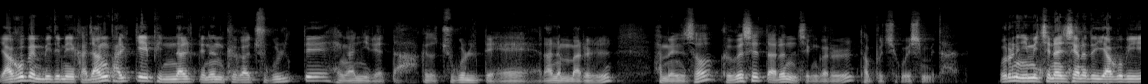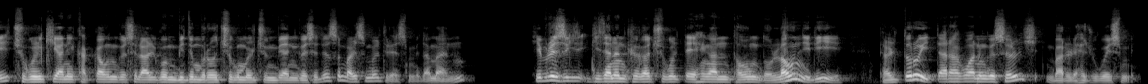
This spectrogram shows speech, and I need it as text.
야곱의 믿음이 가장 밝게 빛날 때는 그가 죽을 때 행한 일이었다. 그래서 죽을 때라는 말을 하면서 그것에 따른 증거를 덧붙이고 있습니다. 우리는 이미 지난 시간에도 야곱이 죽을 기한이 가까운 것을 알고 믿음으로 죽음을 준비한 것에 대해서 말씀을 드렸습니다만 히브리서 기자는 그가 죽을 때 행한 더욱 놀라운 일이 별도로 있다라고 하는 것을 말을 해주고 있습니다.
